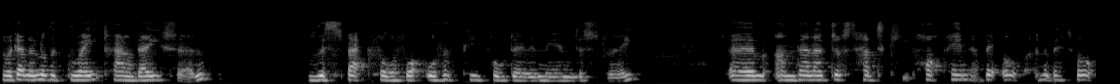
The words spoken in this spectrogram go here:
So again, another great foundation respectful of what other people do in the industry. Um, and then I just had to keep hopping a bit up and a bit up.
